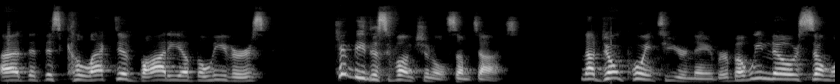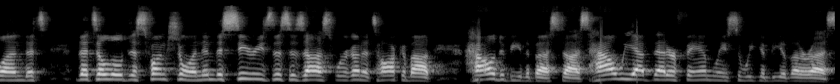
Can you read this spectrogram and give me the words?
uh, that this collective body of believers can be dysfunctional sometimes. Now, don't point to your neighbor, but we know someone that's that's a little dysfunctional. And in this series, This Is Us, we're going to talk about how to be the best us, how we have better families so we can be a better us,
